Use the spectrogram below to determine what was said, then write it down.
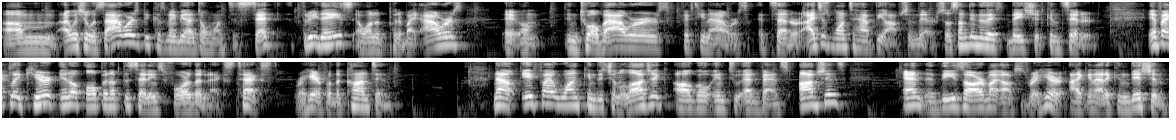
Um, I wish it was hours because maybe I don't want to set three days. I want to put it by hours, eh, um, in 12 hours, 15 hours, etc. I just want to have the option there. So something that they, they should consider. If I click here, it'll open up the settings for the next text right here for the content. Now, if I want conditional logic, I'll go into advanced options and these are my options right here. I can add a condition.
